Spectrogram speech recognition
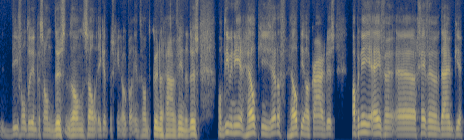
die vond het interessant, dus dan zal ik het misschien ook wel interessant kunnen gaan vinden. Dus op die manier help je jezelf, help je elkaar. Dus abonneer je even, uh, geef even een duimpje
